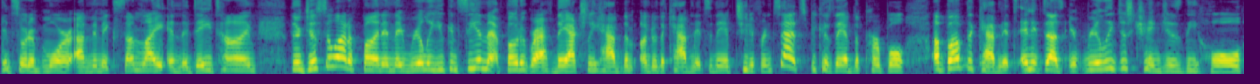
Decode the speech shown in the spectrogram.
and sort of more uh, mimic sunlight in the daytime. They're just a lot of fun, and they really, you can see in that photograph, they actually have them under the cabinets, and they have two different sets because they have the purple above the cabinets, and it does, it really just changes the whole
